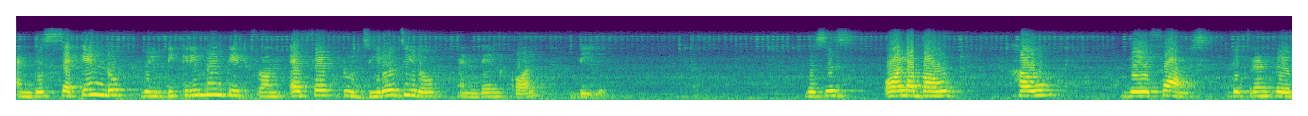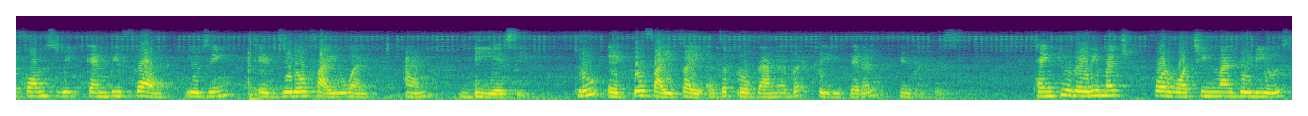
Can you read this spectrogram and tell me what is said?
And this second loop will decrement it from ff to 0 0 and then call This is all about how waveforms, different waveforms we can be formed using 8051 and DAC through 8255 as a programmable peripheral interface. Thank you very much for watching my videos.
